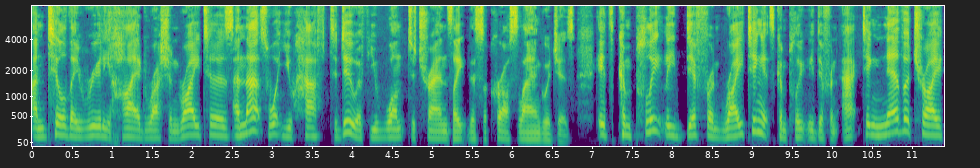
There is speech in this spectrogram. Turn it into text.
until they really hired Russian writers. And that's what you have to do if you want to translate this across languages. It's completely different writing. It's completely different acting. Never try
